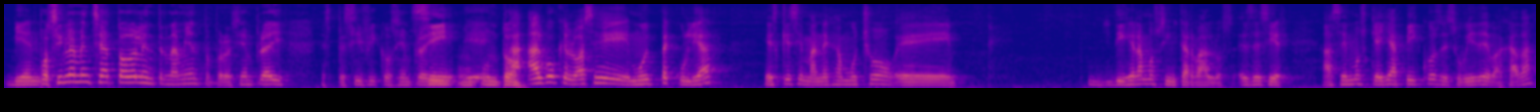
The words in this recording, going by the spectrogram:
Bien. Posiblemente sea todo el entrenamiento, pero siempre hay específicos, siempre Sí, hay un eh, punto. algo que lo hace muy peculiar es que se maneja mucho, eh, dijéramos, intervalos. Es decir, hacemos que haya picos de subida y bajada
